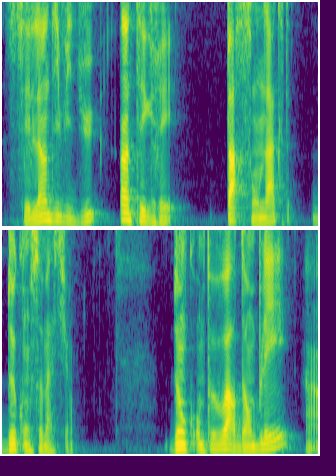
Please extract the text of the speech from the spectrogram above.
c'est l'individu intégré par son acte de consommation. Donc on peut voir d'emblée hein,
